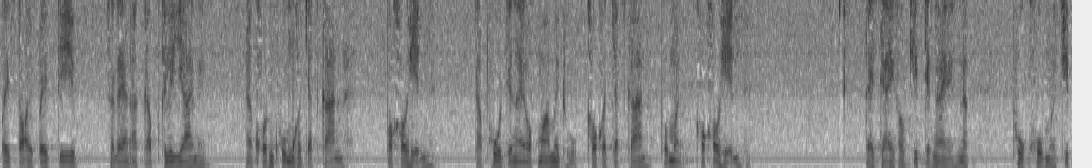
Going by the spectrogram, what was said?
ไปต่อยไปตีแสดงอากับกิริยาเนี่ย คนคุมเขาจัดการ เพราะเขาเห็น ถ้าพูดยังไงออกมาไม่ถูก เขาก็จัดการ เพราะมันเขาเขาเห็น แต่ใจเขาคิดยังไงนัก ผู้คุมคิด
